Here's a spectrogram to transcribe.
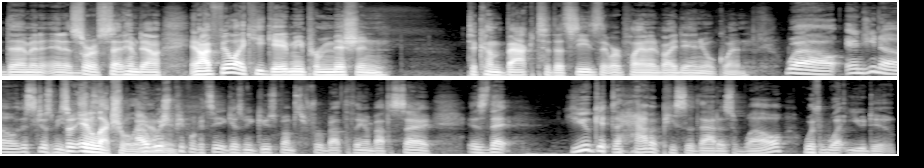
them, and, and it sort of set him down. And I feel like he gave me permission to come back to the seeds that were planted by Daniel Quinn. well and you know this gives me So intellectually, I, I wish mean. people could see it gives me goosebumps for about the thing I'm about to say is that you get to have a piece of that as well with what you do.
